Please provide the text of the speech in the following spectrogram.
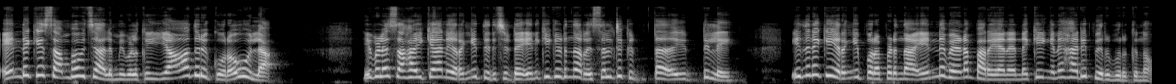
എന്തൊക്കെ സംഭവിച്ചാലും ഇവൾക്ക് യാതൊരു കുറവുമില്ല. ഇവളെ സഹായിക്കാൻ ഇറങ്ങി തിരിച്ചിട്ട് എനിക്ക് കിട്ടുന്ന റിസൾട്ട് കിട്ട ഇട്ടില്ലേ? ഇതിനൊക്കെ ഇറങ്ങി പുറപ്പെടുന്ന എന്നെ വേണം പറയാൻ എന്നൊക്കെ ഇങ്ങനെ ഹരി പിറുപിറുക്കുന്നു.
